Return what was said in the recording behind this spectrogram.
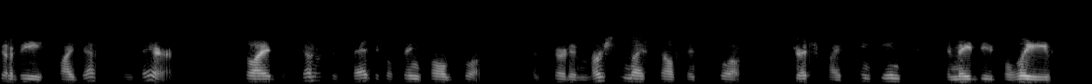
going to be my destiny there. So I discovered this magical thing called books and started immersing myself in books to stretch my thinking and made me believe that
